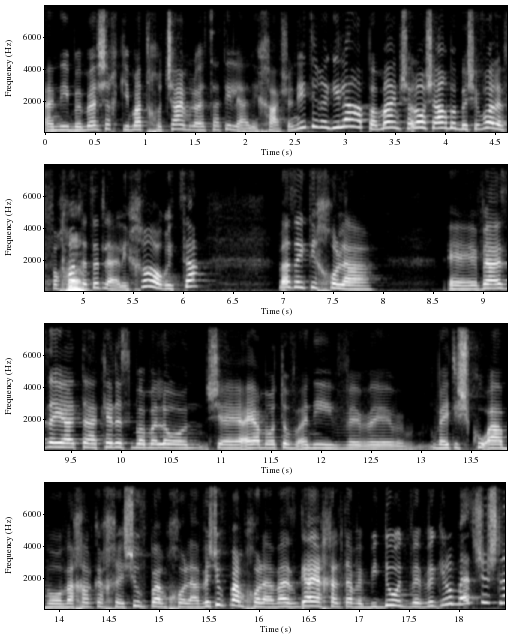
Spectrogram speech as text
אני במשך כמעט חודשיים לא יצאתי להליכה. שאני הייתי רגילה פעמיים, שלוש, ארבע בשבוע לפחות לצאת להליכה או ריצה, ואז הייתי חולה. אה, ואז היה את הכנס במלון שהיה מאוד תובעני והייתי שקועה בו ואחר כך שוב פעם חולה ושוב פעם חולה ואז גיא אכלתה ובידוד וכאילו באיזשהו שלב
